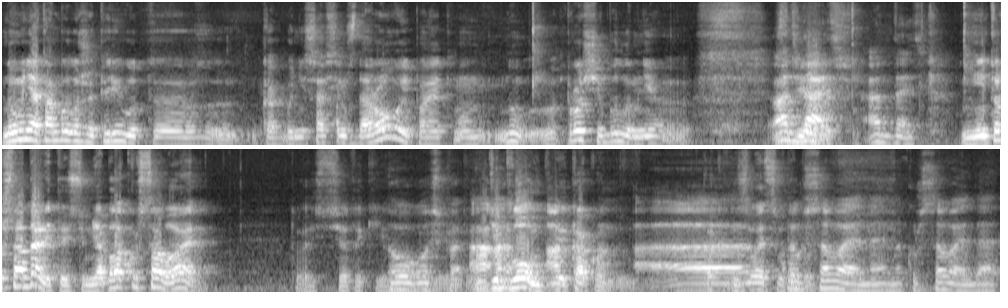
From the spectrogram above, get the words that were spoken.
Но у меня там был уже период э, как бы не совсем здоровый, поэтому ну, проще было мне Отдать, сделать. отдать. Не то, что отдали, то есть у меня была курсовая. То есть все-таки О, господи. диплом, А, а, как он? а, называется вот это? Курсовая, наверное, курсовая, да.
